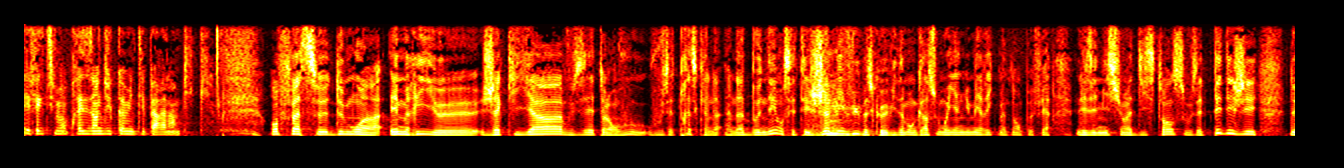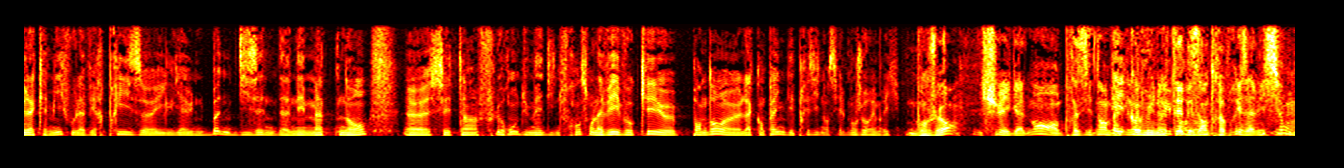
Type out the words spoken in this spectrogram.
Effectivement présidente du comité paralympique. En face de moi, Emery euh, Jacquilla, vous êtes alors vous vous êtes presque un, abonné, on s'était jamais hmm. vu parce que évidemment grâce aux moyens numériques maintenant on peut faire les émissions à distance. Vous êtes PDG de la Camif, vous l'avez reprise euh, il y a une bonne dizaine d'années maintenant. Euh, c'est un fleuron du Made in France. On l'avait évoqué pendant la campagne des présidentielles. Bonjour Emery. Bonjour. Je suis également président de la communauté des entreprises à mission.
